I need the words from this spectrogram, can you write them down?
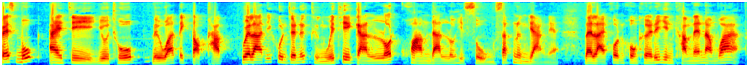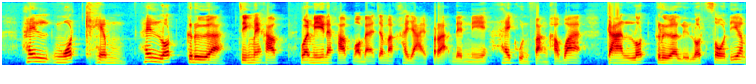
Facebook IG YouTube หรือว่า TikTok ครับเวลาที่คุณจะนึกถึงวิธีการลดความดันโลหิตสูงสักหนึ่งอย่างเนี่ย หลายๆ คนคงเคยได้ยินคำแนะนำว่า ให้งดเค็ม ให้ลดเกลือจริงไหมครับ วันนี้นะครับหมอแบงค์จะมาขยายประเด็นนี้ให้คุณฟังครับว่า การลดเกลือหรือลดโซเดียม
